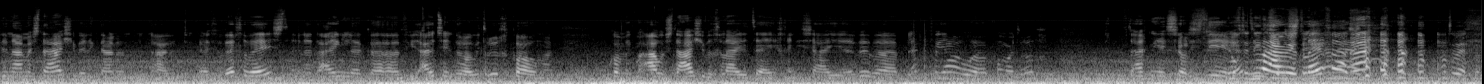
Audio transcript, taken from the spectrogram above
En na mijn stage ben ik daar dan, nou, natuurlijk even weg geweest. En uiteindelijk eh, via uitzendbureau weer teruggekomen. Toen kwam ik mijn oude stagebegeleider tegen. En die zei, we hebben plekken voor jou, kom maar terug. Hoefde eigenlijk niet eens te solliciteren. Je hoeft er niet we weer collega's. Werd dat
